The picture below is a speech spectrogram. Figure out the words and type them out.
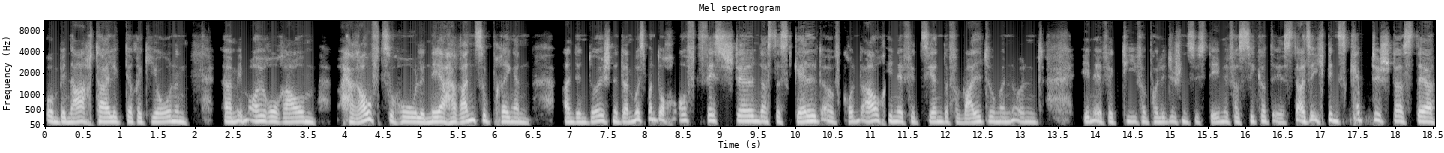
um benachteiligte Regionen ähm, im Euroraum heraufzuholen, näher heranzubringen an den Durchschnitt, dann muss man doch oft feststellen, dass das Geld aufgrund auch ineffizienter Verwaltungen und ineffektiver politischen Systeme versickert ist. Also ich bin skeptisch, dass der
